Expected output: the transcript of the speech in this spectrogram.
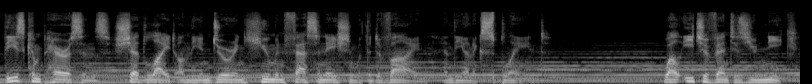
These comparisons shed light on the enduring human fascination with the divine and the unexplained. While each event is unique,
